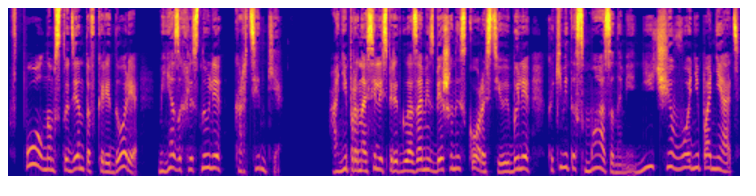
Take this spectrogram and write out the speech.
в полном студентов коридоре, меня захлестнули картинки. Они проносились перед глазами с бешеной скоростью и были какими-то смазанными, ничего не понять.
